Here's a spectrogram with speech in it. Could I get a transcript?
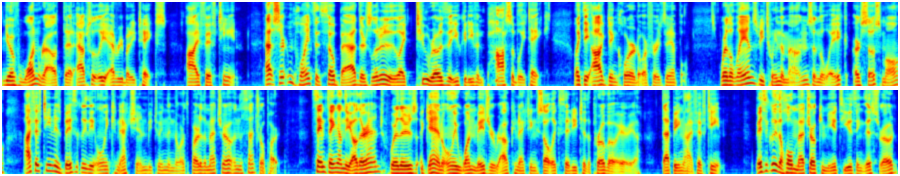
you have one route that absolutely everybody takes I 15. At certain points, it's so bad, there's literally like two roads that you could even possibly take, like the Ogden Corridor, for example where the lands between the mountains and the lake are so small, I 15 is basically the only connection between the north part of the metro and the central part. Same thing on the other end, where there's again only one major route connecting Salt Lake City to the Provo area, that being I 15. Basically, the whole metro commutes using this road,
